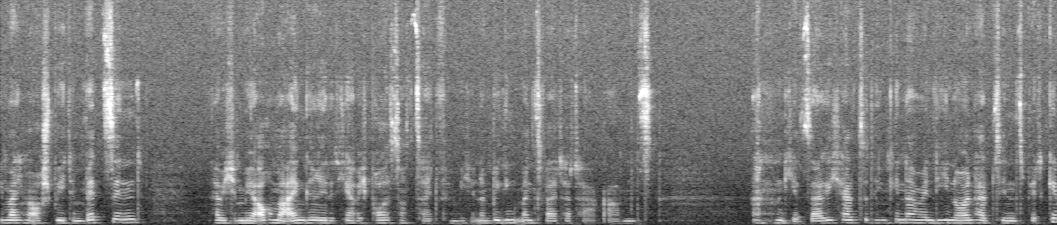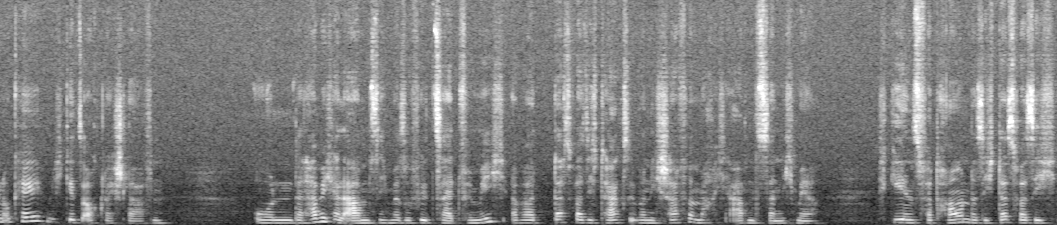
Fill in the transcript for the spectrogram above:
die manchmal auch spät im Bett sind, habe ich mir auch immer eingeredet, ja, aber ich brauche jetzt noch Zeit für mich. Und dann beginnt mein zweiter Tag abends. Und jetzt sage ich halt zu den Kindern, wenn die neun, halb zehn ins Bett gehen, okay, ich gehe jetzt auch gleich schlafen. Und dann habe ich halt abends nicht mehr so viel Zeit für mich, aber das, was ich tagsüber nicht schaffe, mache ich abends dann nicht mehr. Ich gehe ins Vertrauen, dass ich das, was ich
